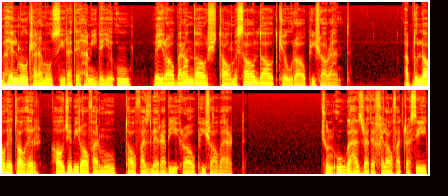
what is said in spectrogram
و حلم و کرم و سیرت حمیده او وی را بر داشت تا مثال داد که او را پیش آرند. عبد الله طاهر حاجبی را فرمود تا فضل ربیع را پیش آورد. چون او بحضرت خلافت رسید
